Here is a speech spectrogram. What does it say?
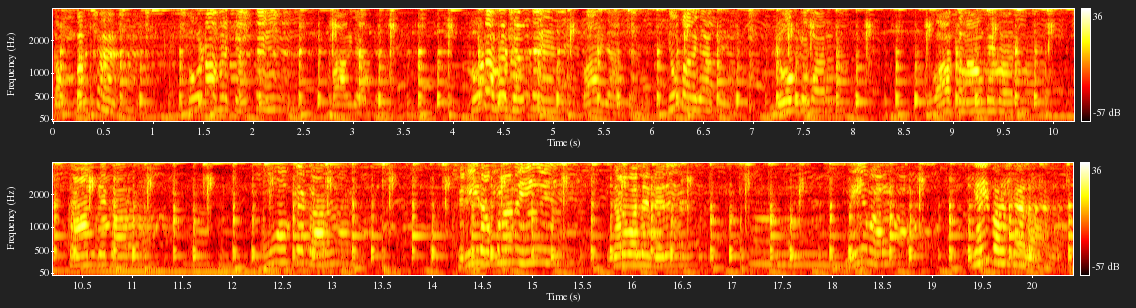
कम वक्त हैं। थोड़ा सा चलते हैं, भाग जाते हैं। थोड़ा सा चलते हैं, भाग जाते हैं। क्यों भाग जाते हैं? लोग के कारण वाह कलाओं के कारण, काम के कारण मुँह के कारण। शरीर अपना नहीं है, घर वाले मेरे हैं। नहीं हमारा यही बात कह रहा है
